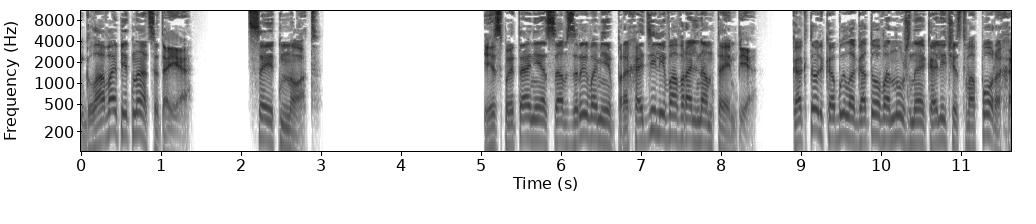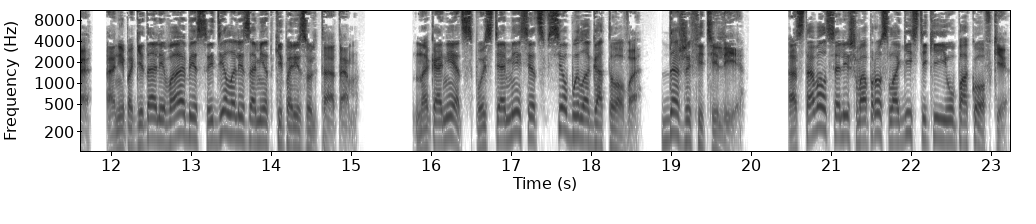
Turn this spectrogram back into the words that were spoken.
Глава 15. Цейтнот. Испытания со взрывами проходили в авральном темпе. Как только было готово нужное количество пороха, они покидали Ваабис и делали заметки по результатам. Наконец, спустя месяц все было готово, даже фитили. Оставался лишь вопрос логистики и упаковки.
